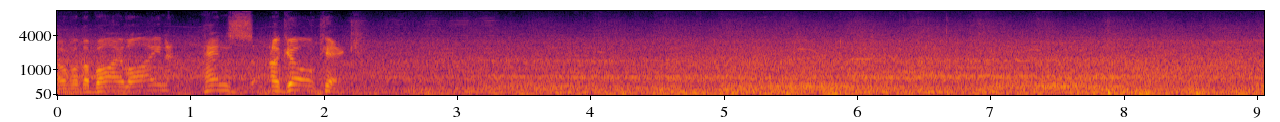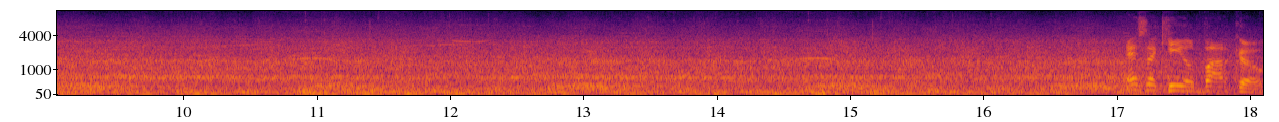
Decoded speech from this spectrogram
Over the byline, hence a goal kick. Ezequiel Barco.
